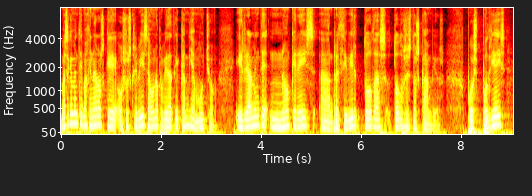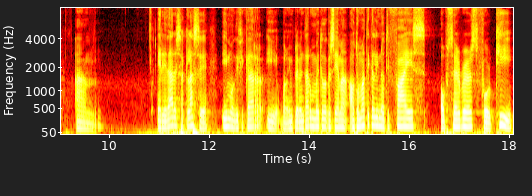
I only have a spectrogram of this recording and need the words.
Básicamente imaginaros que os suscribís a una propiedad que cambia mucho y realmente no queréis ah, recibir todas, todos estos cambios. Pues podríais heredar esa clase y modificar y bueno, implementar un método que se llama Automatically Notifies Observers for Key.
